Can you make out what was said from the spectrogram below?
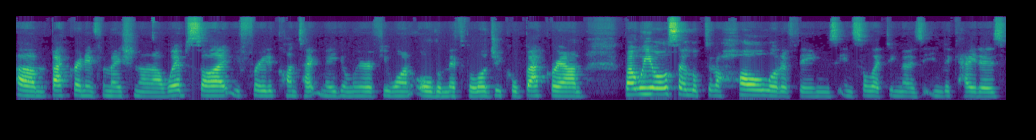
um, background information on our website. You're free to contact Megan Weier if you want all the methodological background. But we also looked at a whole lot of things in selecting those indicators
